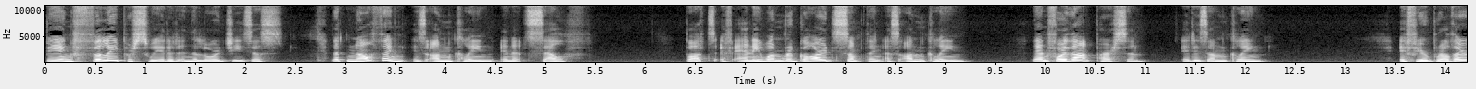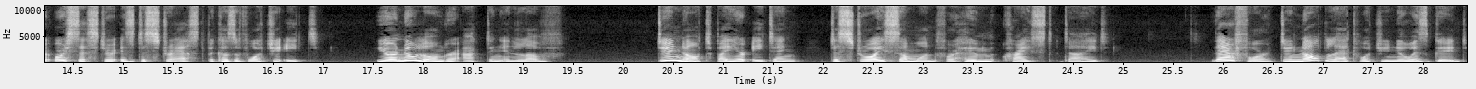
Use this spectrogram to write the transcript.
being fully persuaded in the Lord Jesus, that nothing is unclean in itself. But if anyone regards something as unclean, then for that person it is unclean. If your brother or sister is distressed because of what you eat, you are no longer acting in love. Do not, by your eating, destroy someone for whom Christ died. Therefore, do not let what you know is good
